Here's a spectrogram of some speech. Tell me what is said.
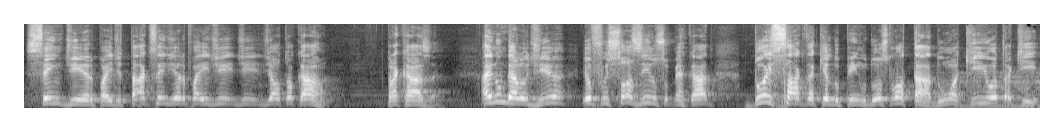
sem dinheiro para ir de táxi, sem dinheiro para ir de, de, de autocarro, para casa. Aí num belo dia, eu fui sozinho no supermercado, dois sacos daquele do Pingo Doce lotado, um aqui e outro aqui.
